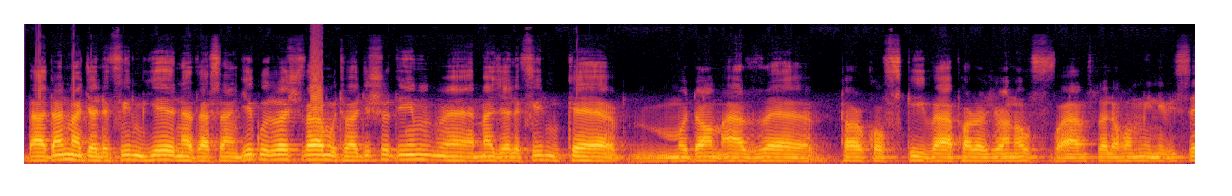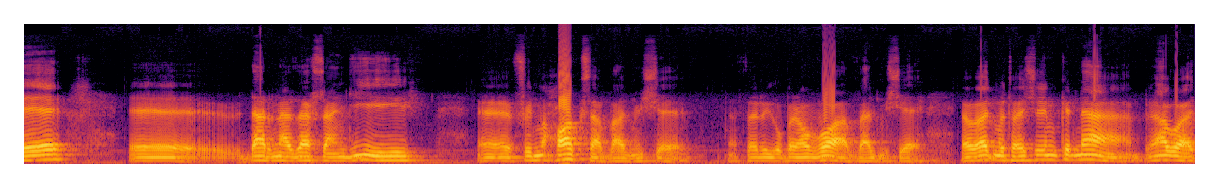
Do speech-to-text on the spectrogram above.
بعدا مجله فیلم یه نظرسنجی گذاشت و متوجه شدیم مجله فیلم که مدام از تارکوفسکی و پاراژانوف و امثال هم می نویسه در نظرسنجی فیلم هاکس اول میشه مثلا ریو براوا اول میشه. و بعد متوجه شدیم که نه نباید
